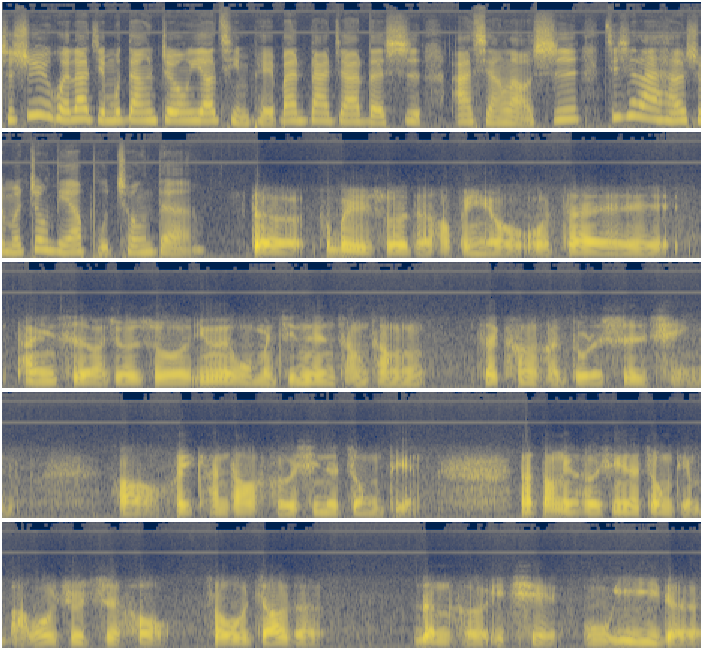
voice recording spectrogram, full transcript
持续回到节目当中，邀请陪伴大家的是阿翔老师。接下来还有什么重点要补充的？的各位所有的好朋友，我再谈一次啊，就是说，因为我们今天常常在看很多的事情，哦，会看到核心的重点。那当你核心的重点把握住之后，周遭的任何一切无意义的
